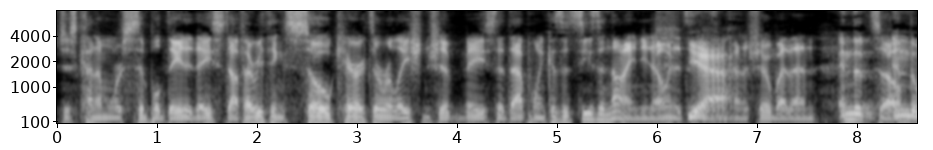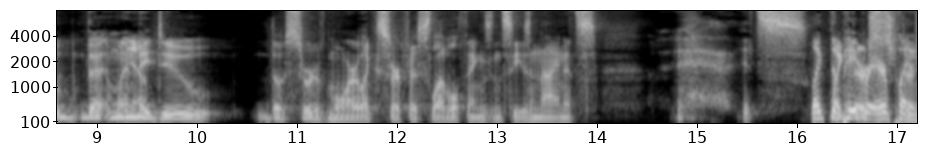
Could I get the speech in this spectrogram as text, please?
just kind of more simple day to day stuff. Everything's so character relationship based at that point because it's season nine, you know, and it's a Yeah. kind of show by then. and the So- and the the when Yeah. they do those sort of more like surface level things in season 9 it's it's Like the paper they're, airplane, they're like-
